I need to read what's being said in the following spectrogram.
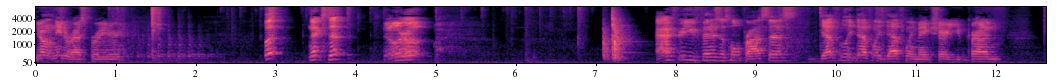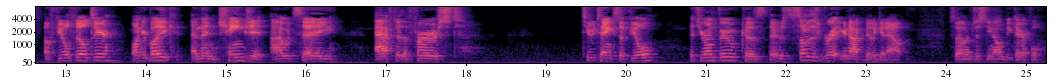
You don't need a respirator. But, next step, fill her up. After you finish this whole process, definitely, definitely, definitely make sure you run a fuel filter on your bike and then change it, I would say, after the first two tanks of fuel that you run through because there's some of this grit you're not gonna be able to get out. So just, you know, be careful.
